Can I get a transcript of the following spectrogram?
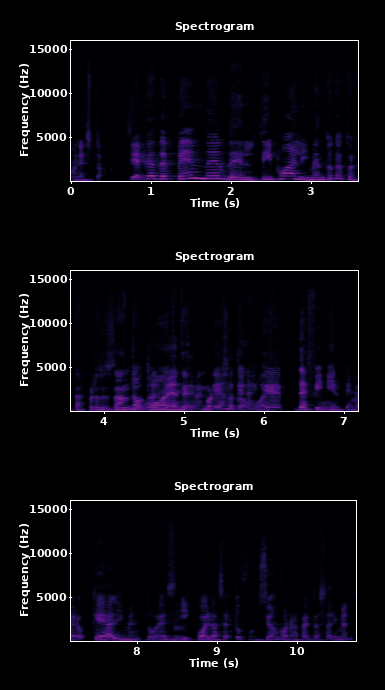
un stock. Sí, es que depende del tipo de alimento que tú estás procesando o Totalmente. estés Por eso tienes o que definir primero qué alimento es y cuál va a ser tu función con respecto a ese alimento.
